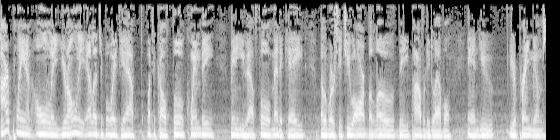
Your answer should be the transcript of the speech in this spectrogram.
Our plan only, you're only eligible if you have what they call full Quimby meaning you have full Medicaid. In other words, that you are below the poverty level and you your premiums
